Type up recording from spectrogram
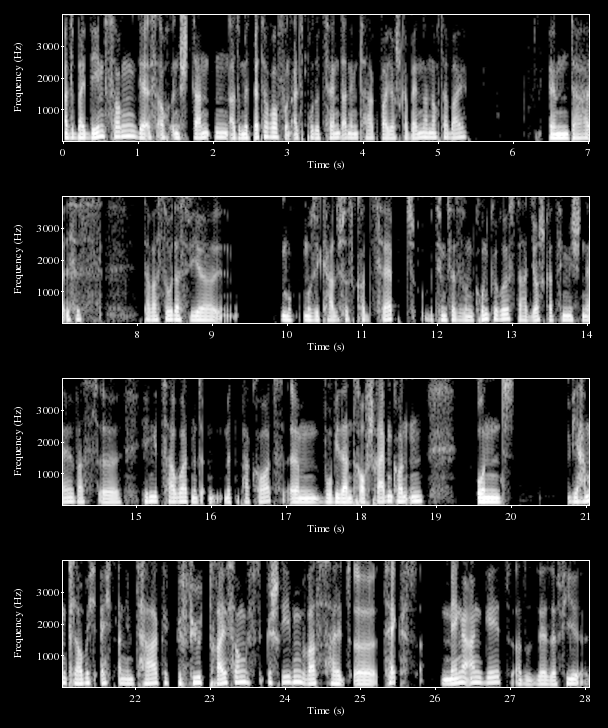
Also bei dem Song, der ist auch entstanden, also mit Betteroff und als Produzent an dem Tag war Joschka Bender noch dabei. Ähm, da ist es, da war es so, dass wir mu musikalisches Konzept beziehungsweise so ein Grundgerüst, da hat Joschka ziemlich schnell was äh, hingezaubert mit, mit ein paar Chords, ähm, wo wir dann drauf schreiben konnten. Und wir haben, glaube ich, echt an dem Tag gefühlt drei Songs geschrieben, was halt äh, Textmenge angeht, also sehr, sehr viel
